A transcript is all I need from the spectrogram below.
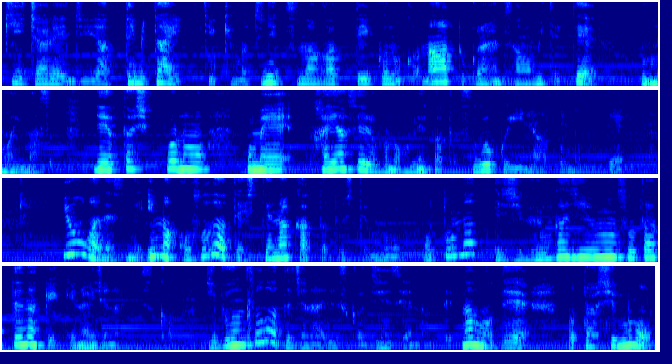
きいチャレンジやってみたいっていう気持ちにつながっていくのかなとクライアントさんを見てて思います。で私この褒めハイヤーセルフの褒め方すごくいいなと思って。要はですね今子育てしてなかったとしても大人って自分が自分を育てなきゃいけないじゃないですか。自分育てじゃないですか人生なんて。なので私も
